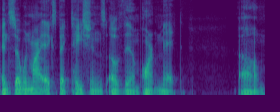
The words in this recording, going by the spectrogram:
And so when my expectations of them aren't met, um,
